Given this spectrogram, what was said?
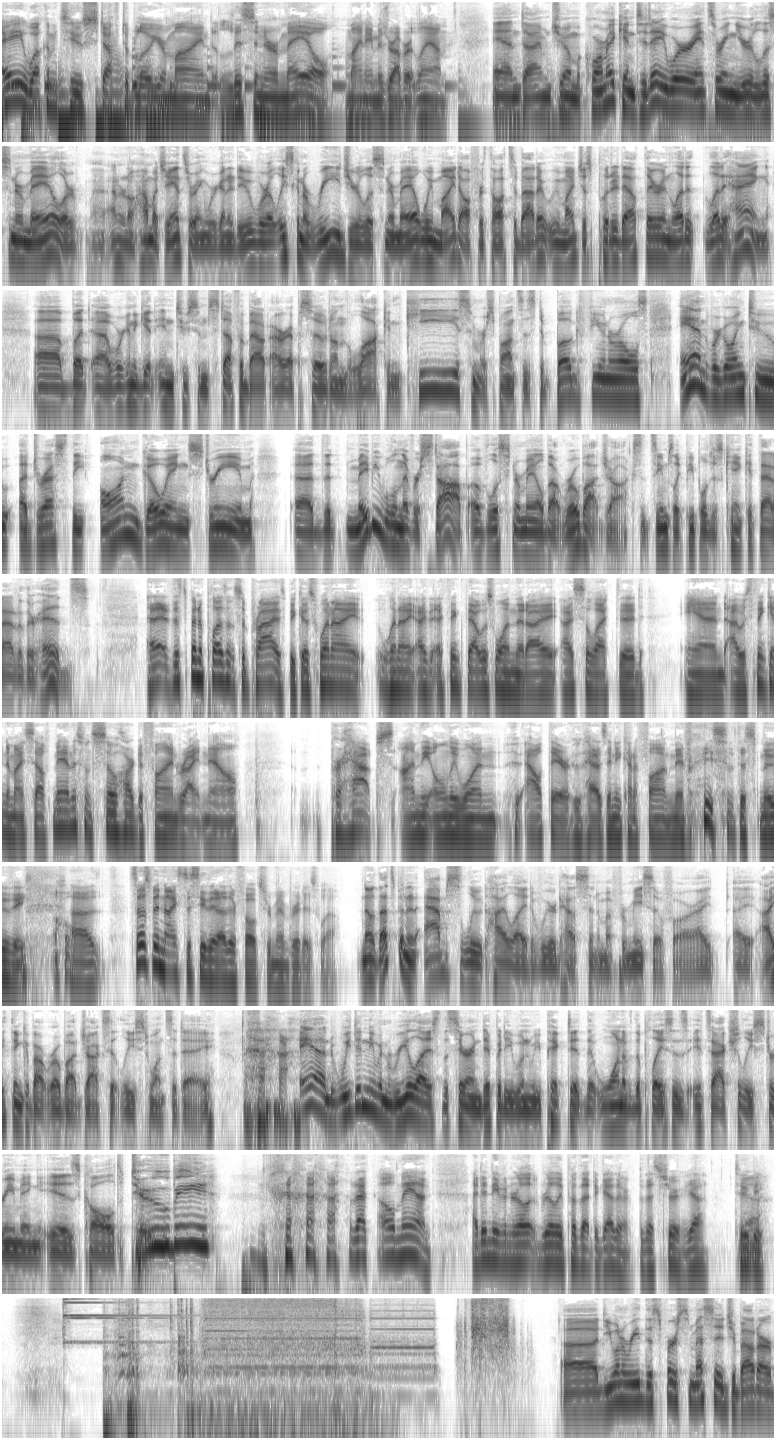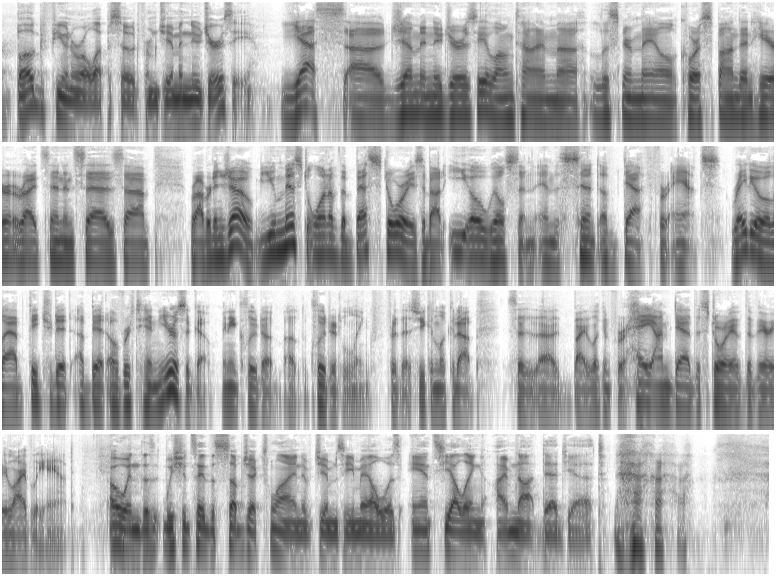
Hey, welcome to Stuff to Blow Your Mind listener mail. My name is Robert Lamb. And I'm Joe McCormick, and today we're answering your listener mail, or I don't know how much answering we're going to do. We're at least going to read your listener mail. We might offer thoughts about it. We might just put it out there and let it let it hang. Uh, but uh, we're going to get into some stuff about our episode on the lock and key, some responses to bug funerals, and we're going to address the ongoing stream uh, that maybe will never stop of listener mail about Robot Jox. It seems like people just can't get that out of their heads. Uh, that's been a pleasant surprise because when I when I I think that was one that I I selected and I was thinking to myself, man, this one's so hard to find right now perhaps I'm the only one who, out there who has any kind of fond memories of this movie. Oh. Uh, so it's been nice to see that other folks remember it as well. No, that's been an absolute highlight of Weirdhouse cinema for me so far. I, I, I think about Robot Jox at least once a day. and we didn't even realize the serendipity when we picked it that one of the places it's actually streaming is called Tubi. that oh man, I didn't even really really put that together, but that's true. Yeah, Tubi. Yeah. Uh, do you want to read this first message about our bug funeral episode from Jim in New Jersey? Yes, uh, Jim in New Jersey, a longtime uh, listener mail correspondent here, writes in and says, uh, Robert and Joe, you missed one of the best stories about E.O. Wilson and the scent of death for ants. Radiolab featured it a bit over 10 years ago and include a, uh, included a link for this. You can look it up so, uh, by looking for Hey, I'm Dead, the story of the very lively ant. Oh, and the, we should say the subject line of Jim's email was ants yelling, I'm not dead yet.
